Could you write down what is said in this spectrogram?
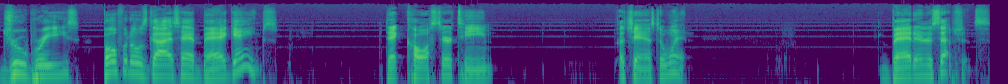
Drew Brees. Both of those guys had bad games that cost their team a chance to win. Bad interceptions,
